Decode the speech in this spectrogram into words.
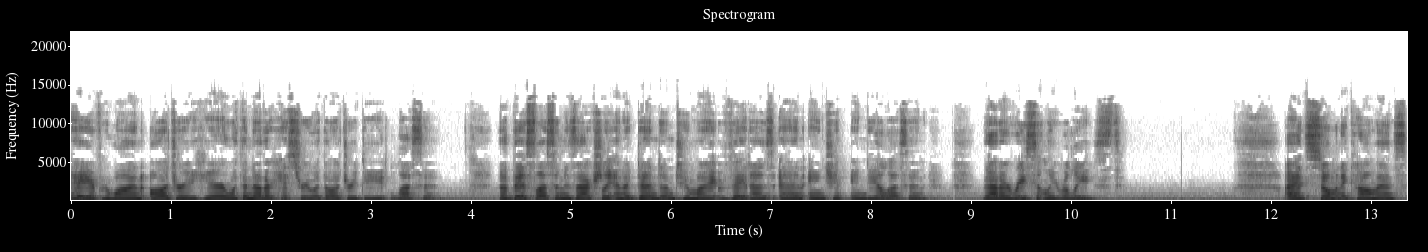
Hey everyone, Audrey here with another History with Audrey D lesson. Now this lesson is actually an addendum to my Vedas and Ancient India lesson that I recently released. I had so many comments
